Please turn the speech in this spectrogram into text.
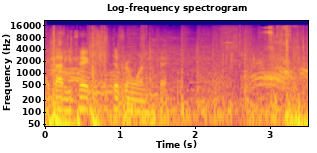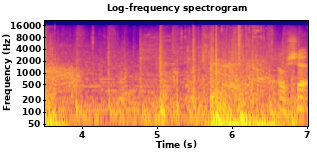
I thought he picked a different one. Okay. Oh, shit.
